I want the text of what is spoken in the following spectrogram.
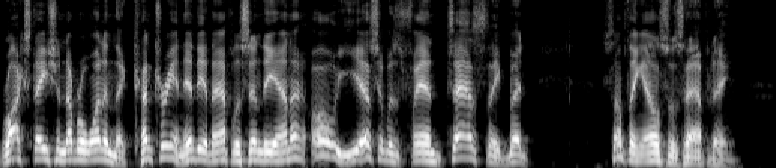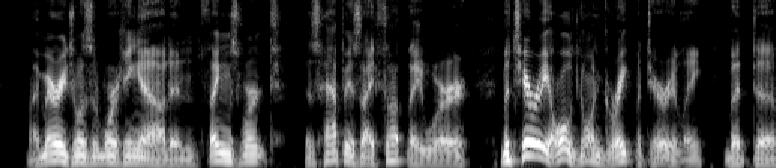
rock station number one in the country in Indianapolis, Indiana. Oh, yes, it was fantastic, but something else was happening. My marriage wasn't working out, and things weren't as happy as I thought they were. Material, oh, going great materially, but uh,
